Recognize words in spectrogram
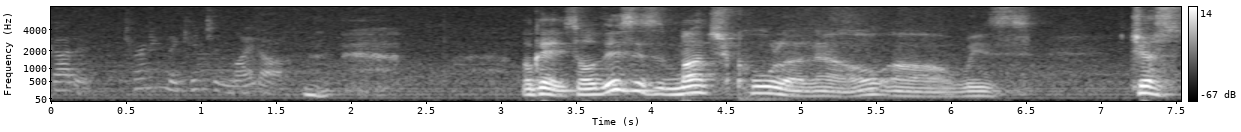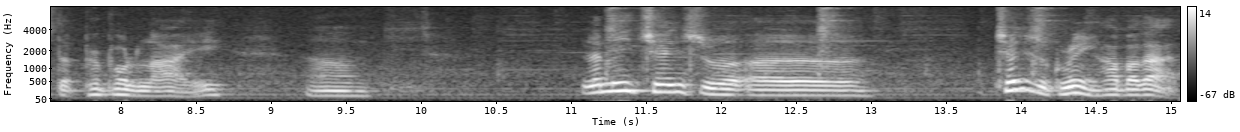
Got it. Turning the kitchen light off. Okay, so this is much cooler now uh, with just the purple light. Um, let me change to uh, change to green. How about that?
